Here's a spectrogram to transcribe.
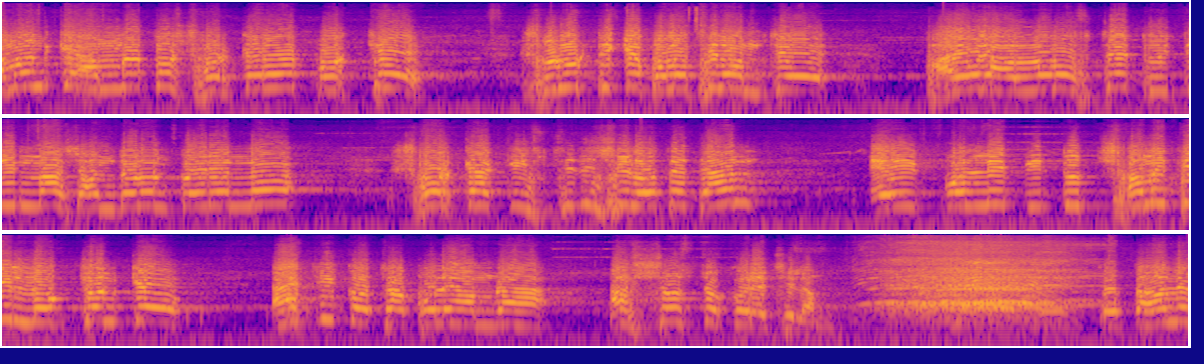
এমনকি আমরা তো সরকারের পক্ষে শুরুর দিকে বলেছিলাম যে ভাইয়ের আল্লাহর হস্তে দুই তিন মাস আন্দোলন করেন না, সরকারকে স্থিতিশীল হতে দেন, এই পল্লী বিদ্যুৎ সমিতির লোকজনকেও একই কথা বলে আমরা আশ্বস্ত করেছিলাম। তো তাহলে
